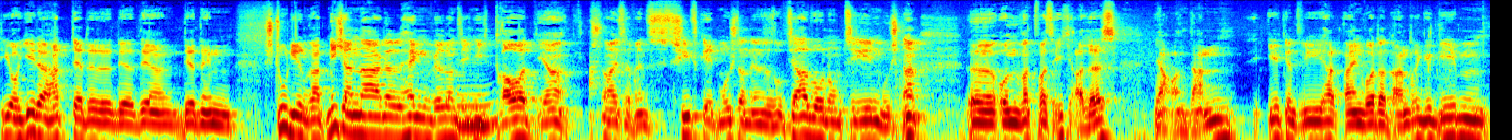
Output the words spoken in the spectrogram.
die auch jeder hat, der, der, der, der den Studienrat nicht an den Nagel hängen will und mhm. sich nicht traut. Ja, scheiße, wenn es schief geht, muss ich dann in eine Sozialwohnung ziehen, muss ich dann äh, und was weiß ich alles. Ja, und dann irgendwie hat ein Wort das andere gegeben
